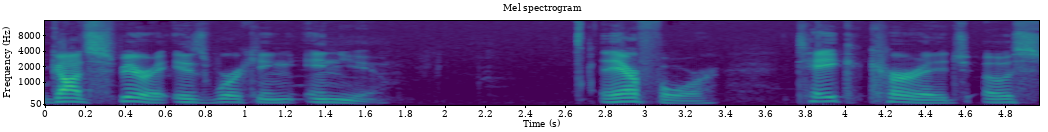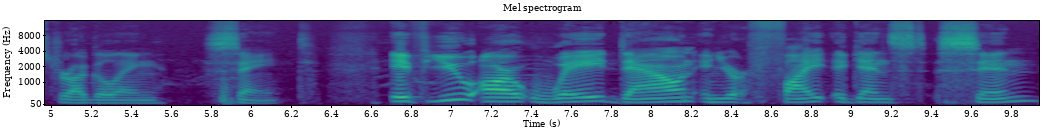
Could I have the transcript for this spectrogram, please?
God's Spirit is working in you. Therefore, take courage, O struggling saint. If you are weighed down in your fight against sin,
